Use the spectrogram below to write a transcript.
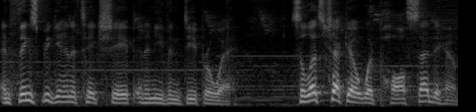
and things began to take shape in an even deeper way. So let's check out what Paul said to him.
